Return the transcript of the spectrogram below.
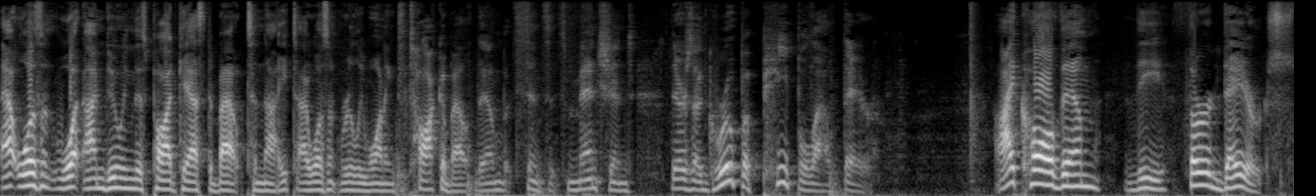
That wasn't what I'm doing this podcast about tonight. I wasn't really wanting to talk about them, but since it's mentioned, there's a group of people out there. I call them the third dayers.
